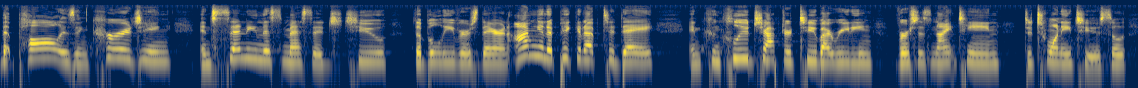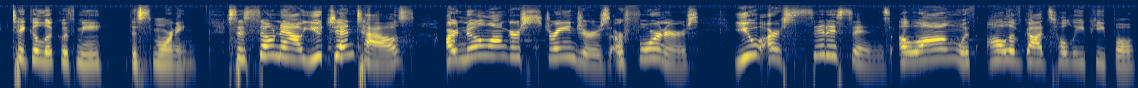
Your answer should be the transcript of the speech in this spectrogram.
that Paul is encouraging and sending this message to the believers there. And I'm going to pick it up today and conclude chapter 2 by reading verses 19 to 22. So take a look with me this morning. It says, So now you Gentiles are no longer strangers or foreigners. You are citizens along with all of God's holy people.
